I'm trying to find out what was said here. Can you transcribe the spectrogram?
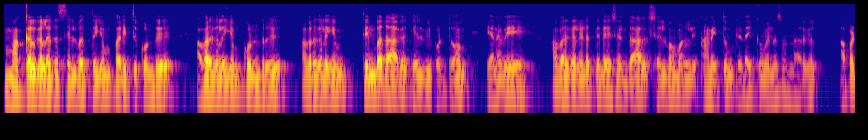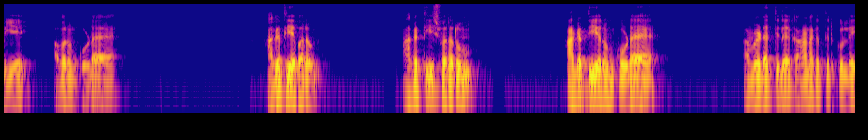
மக்கள்களது செல்வத்தையும் பறித்து கொண்டு அவர்களையும் கொன்று அவர்களையும் தின்பதாக கேள்விப்பட்டோம். எனவே அவர்களிடத்திலே சென்றால் செல்வம் அனைத்தும் கிடைக்கும் என சொன்னார்கள். அப்படியே அவரும் கூட அகத்தியபரம் அகத்தீஸ்வரரும் அகத்தியரும் கூட அவ்விடத்திலே கானகத்திற்குள்ளே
